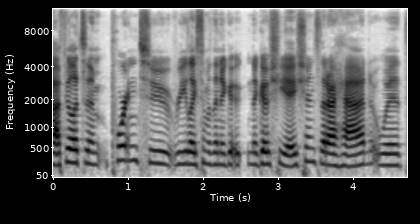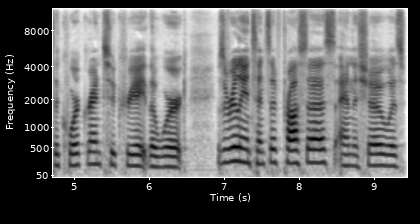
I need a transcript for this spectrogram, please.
Uh, I feel it's important to relay some of the neg negotiations that I had with the Corcoran to create the work. It was a really intensive process, and the show was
